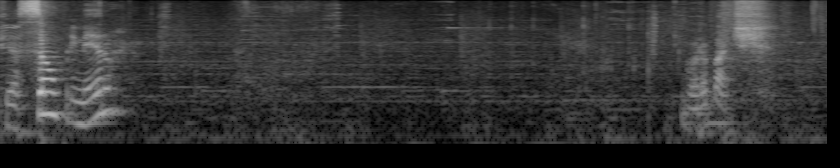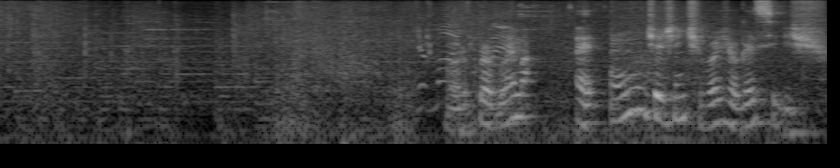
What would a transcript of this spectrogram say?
Volta a fiação primeiro. Agora bate. Agora o problema é onde a gente vai jogar esse bicho.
